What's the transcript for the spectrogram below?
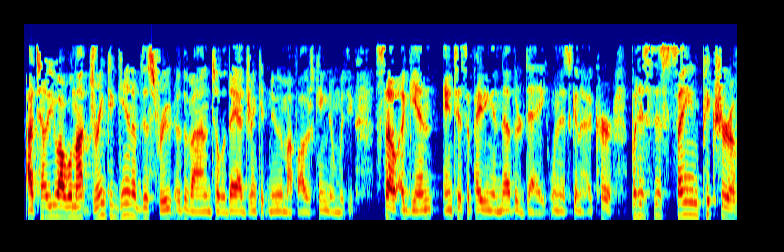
I tell you, I will not drink again of this fruit of the vine until the day I drink it new in my Father's kingdom with you. So again, anticipating another day when it's going to occur. But it's this same picture of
